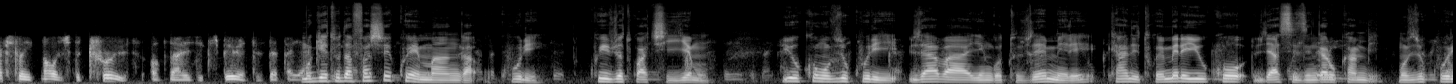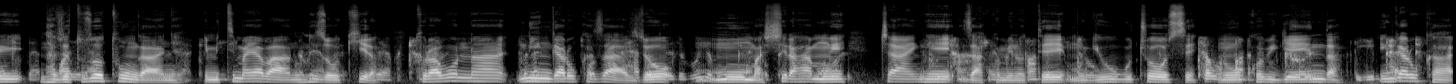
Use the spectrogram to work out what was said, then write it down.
actually acknowledge the truth of those experiences that they mu gihe tudafashe kwemanga ukuri kw'ivyo twaciyemo yuko mu by'ukuri byabaye ngo tuvyemere kandi twemere yuko byasize ingaruka mbi. Mu by'ukuri ntavyo tuzotunganya. Imitima y'abantu ntizokira. Turabona n'ingaruka zabyo mu mashirahamwe canke za kominote mu gihugu cose nuko bigenda. Ingaruka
